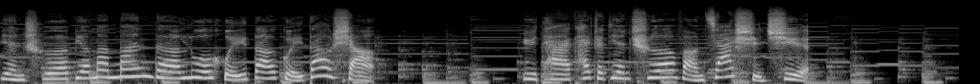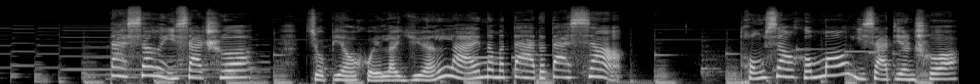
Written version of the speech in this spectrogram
电车便慢慢地落回到轨道上。玉太开着电车往家驶去。大象一下车，就变回了原来那么大的大象。铜像和猫一下电车，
